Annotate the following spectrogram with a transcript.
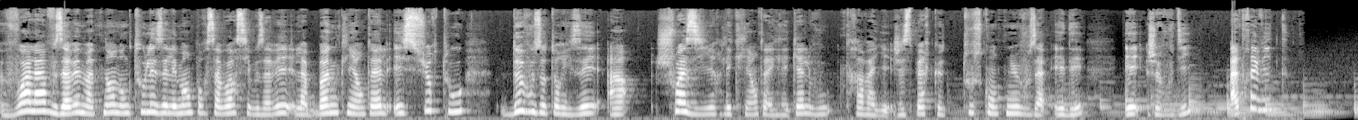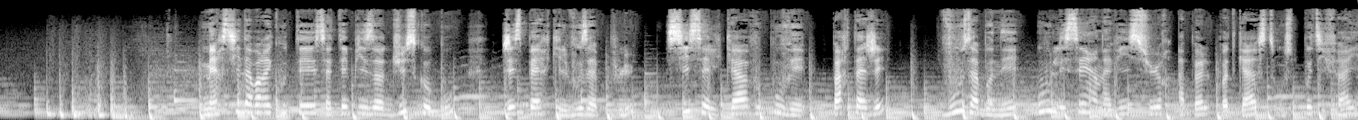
Voilà, vous avez maintenant donc tous les éléments pour savoir si vous avez la bonne clientèle et surtout de vous autoriser à choisir les clientes avec lesquelles vous travaillez. J'espère que tout ce contenu vous a aidé et je vous dis à très vite. Merci d'avoir écouté cet épisode jusqu'au bout. J'espère qu'il vous a plu. Si c'est le cas, vous pouvez partager, vous abonner ou laisser un avis sur Apple Podcast ou Spotify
